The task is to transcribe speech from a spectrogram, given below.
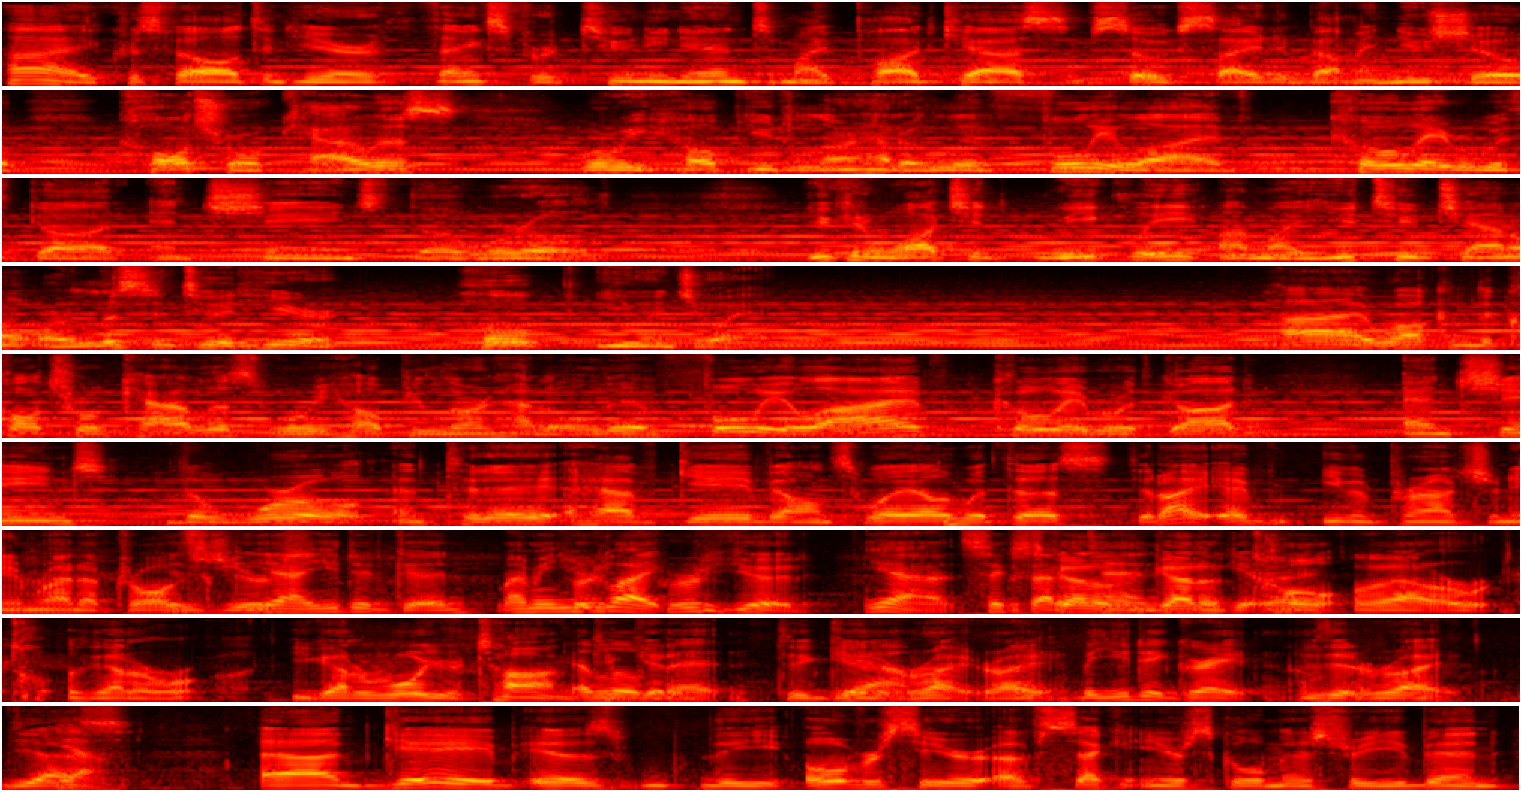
Hi, Kris Vallotton here. Thanks for tuning in to my podcast. I'm so excited about my new show, Cultural Catalyst, where we help you to learn how to live fully alive, co labor with God, and change the world. You can watch it weekly on my YouTube channel or listen to it here. Hope you enjoy it. Hi, welcome to Cultural Catalyst, where we help you learn how to live fully alive, co labor with God, and change the world. And today I have Gabe Valenzuela with us. Did I even pronounce your name right after all It's- these years? Yeah, you did good. I mean, pretty, you're like pretty good. yeah, six It's out gotta, of ten. Tol- right. gotta, to- you got to roll your tongue a to little get bit it to get Yeah. it right, right? But you did great. Is it right? Yes. And Gabe is the overseer of second year school ministry. You've been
